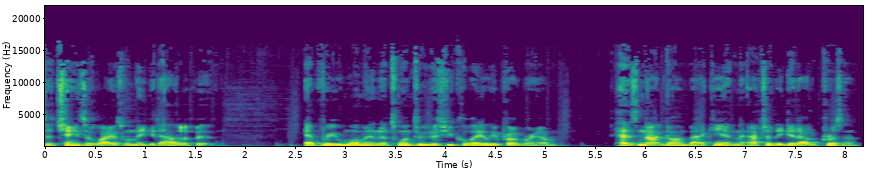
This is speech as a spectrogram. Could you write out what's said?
to change their lives when they get out of it. Every woman that's went through this ukulele program has not gone back in after they get out of prison.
